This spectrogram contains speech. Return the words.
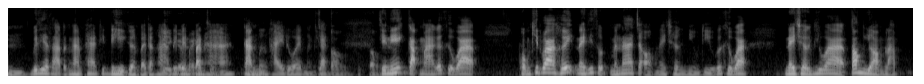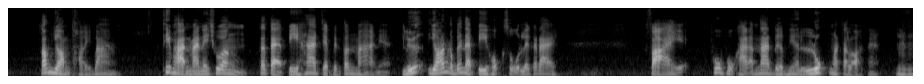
อืมวิทยาศาสตร์ทางการแพทย์ที่ดีเกินไปต่างหากดีเกินที่เป็นไปปัญหาจริงการเมืองไทยด้วยเหมือนถูกันกต้องถูกต้องทีนี้กลับมาก็คือว่า ผมคิดว่าเฮ้ยในที่สุดมันน่าจะออกในเชิงนิวดีลก็คือว่าในเชิงที่ว่าต้องยอมรับ ต้องยอมถอยบ้าง ที่ผ่านมาในช่วงตั้งแต่ปี 57 เป็นต้นมาเนี่ย หรือย้อนกลับไปตั้งแต่ปี 60 เลยก็ได้ ฝ่ายผู้ผูกขาดอำนาจเดิมเนี่ยลุกมาตลอดนะอืม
